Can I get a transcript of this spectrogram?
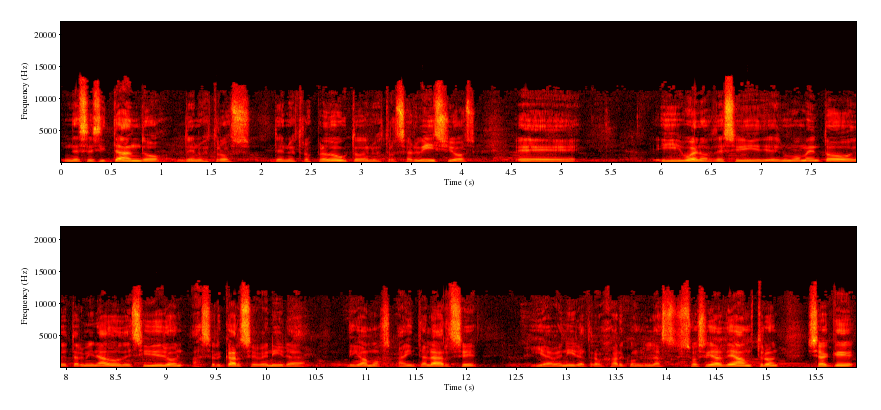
necesitando de nuestros, de nuestros productos, de nuestros servicios, eh, y bueno, en un momento determinado decidieron acercarse, venir a, digamos, a instalarse y a venir a trabajar con la sociedad de Armstrong, ya que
